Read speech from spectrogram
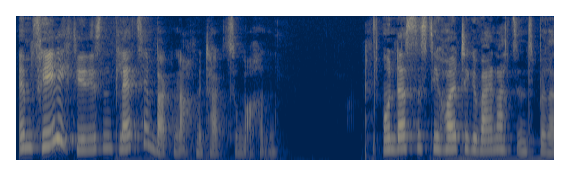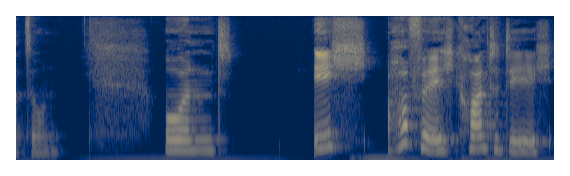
empfehle ich dir, diesen Plätzchenback-Nachmittag zu machen. Und das ist die heutige Weihnachtsinspiration. Und ich hoffe, ich konnte dich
